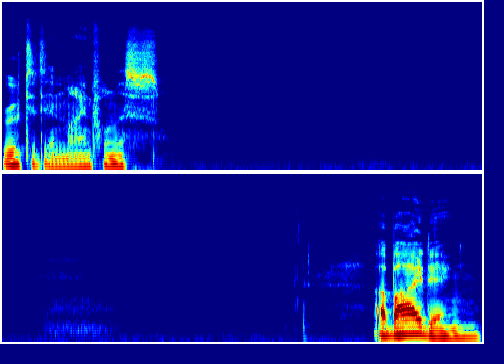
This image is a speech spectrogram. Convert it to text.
Rooted in mindfulness. Abiding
